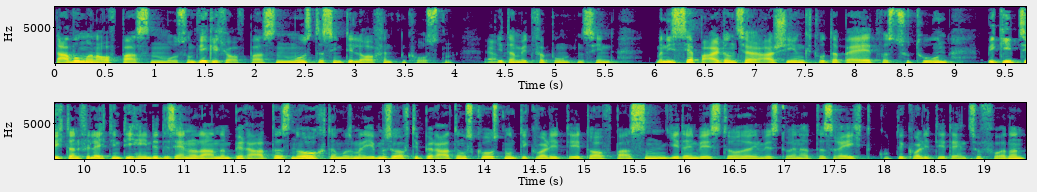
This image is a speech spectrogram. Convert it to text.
Da, wo man aufpassen muss und wirklich aufpassen muss, das sind die laufenden Kosten, ja. die damit verbunden sind. Man ist sehr bald und sehr rasch irgendwo dabei, etwas zu tun begibt sich dann vielleicht in die Hände des einen oder anderen Beraters noch. Da muss man ebenso auf die Beratungskosten und die Qualität aufpassen. Jeder Investor oder Investorin hat das Recht, gute Qualität einzufordern,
